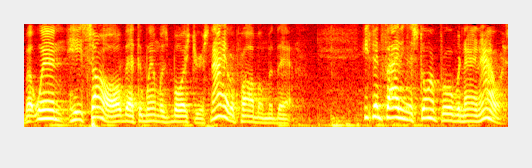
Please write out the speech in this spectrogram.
But when he saw that the wind was boisterous, now I have a problem with that. He's been fighting the storm for over nine hours.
